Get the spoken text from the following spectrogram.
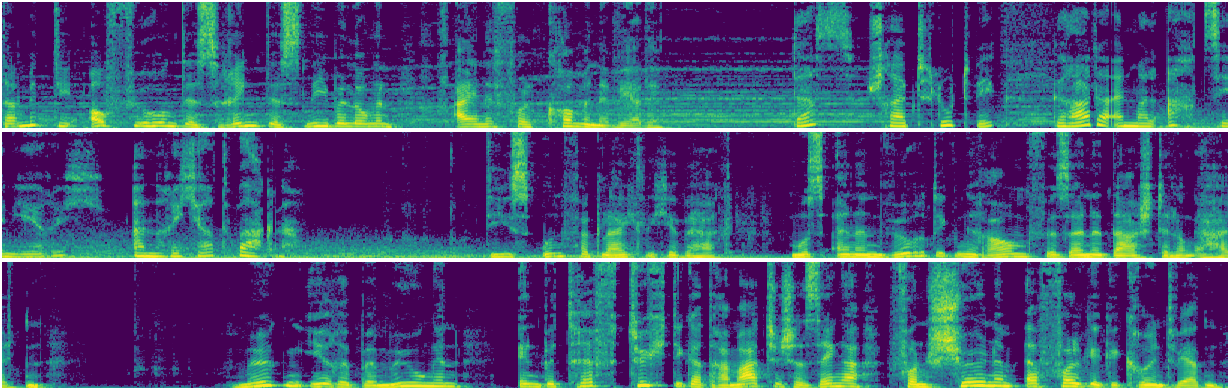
damit die Aufführung des Ring des Nibelungen eine vollkommene werde. Das schreibt Ludwig, gerade einmal 18-jährig, an Richard Wagner. Dies unvergleichliche Werk muss einen würdigen Raum für seine Darstellung erhalten. Mögen Ihre Bemühungen in Betreff tüchtiger dramatischer Sänger von schönem Erfolge gekrönt werden.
